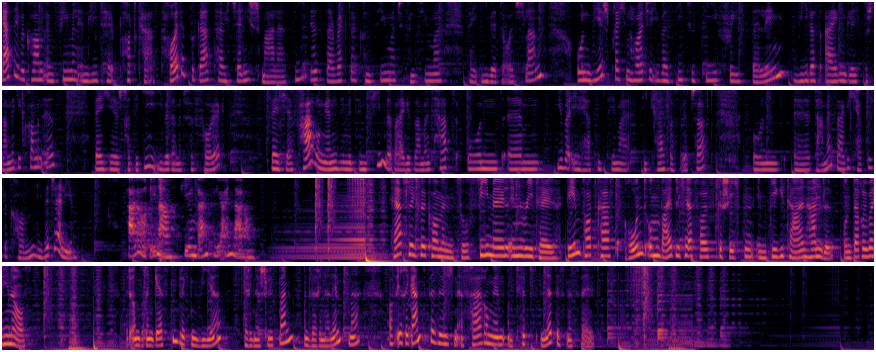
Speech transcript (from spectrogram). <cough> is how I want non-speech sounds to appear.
Herzlich willkommen im Female in Retail Podcast. Heute zu Gast habe ich Jenny Schmaler. Sie ist Director Consumer to Consumer bei eBay Deutschland und wir sprechen heute über C2C Free Selling, wie das eigentlich zustande gekommen ist, welche Strategie eBay damit verfolgt, welche Erfahrungen sie mit dem Team dabei gesammelt hat und ähm, über ihr Herzensthema die Kreislaufwirtschaft. Und äh, damit sage ich herzlich willkommen, liebe Jenny. Hallo Rena, vielen Dank für die Einladung. Herzlich willkommen zu Female in Retail, dem Podcast rund um weibliche Erfolgsgeschichten im digitalen Handel und darüber hinaus. Mit unseren Gästen blicken wir, Verena Schlüppmann und Verena Lindner, auf ihre ganz persönlichen Erfahrungen und Tipps in der Businesswelt.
